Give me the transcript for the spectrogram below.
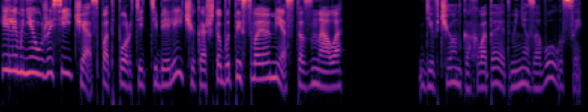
Или мне уже сейчас подпортить тебе личико, чтобы ты свое место знала?» Девчонка хватает меня за волосы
